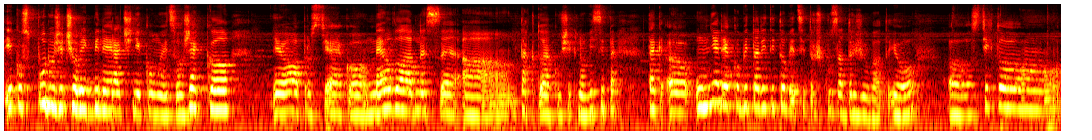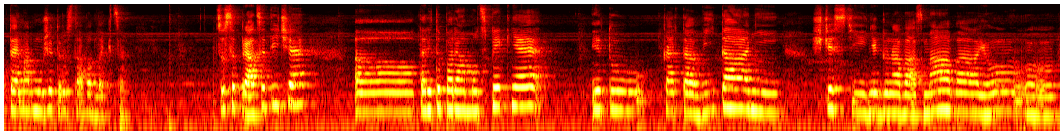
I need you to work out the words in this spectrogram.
jako spodu, že člověk by nejradši někomu něco řekl, jo, a prostě jako neovládne se a tak to jako všechno vysype, tak umět jakoby tady tyto věci trošku zadržovat, jo, Eh, z těchto témat můžete dostávat lekce. Co se práce týče, eh, tady to padá moc pěkně, je tu karta vítání, štěstí, někdo na vás mává, jo, eh,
